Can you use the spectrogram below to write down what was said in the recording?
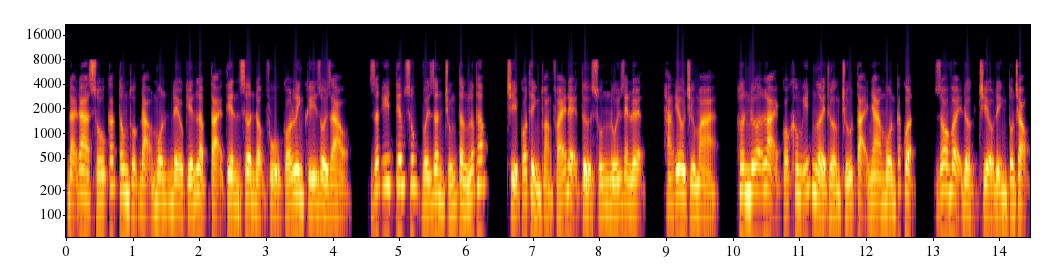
đại đa số các tông thuộc đạo môn đều kiến lập tại Tiên Sơn động phủ có linh khí dồi dào, rất ít tiếp xúc với dân chúng tầng lớp thấp, chỉ có thỉnh thoảng phái đệ tử xuống núi rèn luyện, hàng yêu trừ mà, hơn nữa lại có không ít người thường trú tại nha môn các quận, do vậy được triều đình tôn trọng.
